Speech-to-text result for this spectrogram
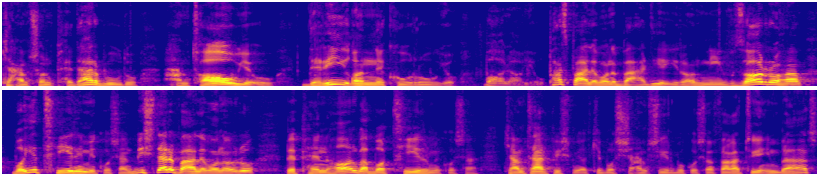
که همچون پدر بود و همتای او دریغان نکوروی و بالای او. پس پهلوان بعدی ایران نیوزار رو هم با یه تیری می‌کشن. بیشتر پهلوانان رو به پنهان و با تیر می‌کشن. کمتر پیش میاد که با شمشیر بکشن. فقط توی این بخش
